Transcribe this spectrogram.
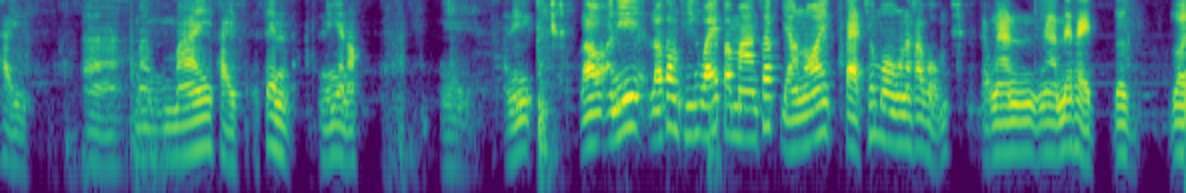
ไผ่ มาไม้ไผ่เส้นนี้เนาะนี่อันนี้เราอันนี้เราต้องทิ้งไว้ประมาณสักอย่างน้อย 8 ชั่วโมงนะครับ ผมกับงานงานไม้ไผ่ตัวตัว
